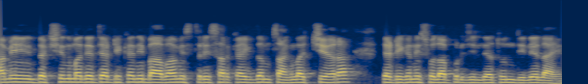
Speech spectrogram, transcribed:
आम्ही दक्षिणमध्ये त्या ठिकाणी बाबा मिस्त्रीसारखा एकदम चांगला चेहरा त्या ठिकाणी सोलापूर जिल्ह्यातून दिलेला आहे.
